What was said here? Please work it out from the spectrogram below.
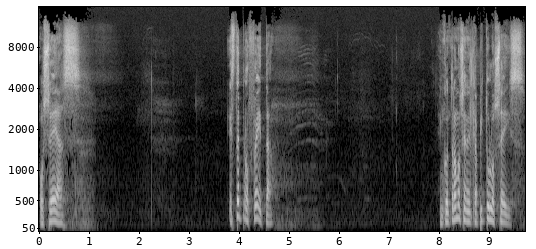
Oseas, este profeta encontramos en el capítulo 6,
